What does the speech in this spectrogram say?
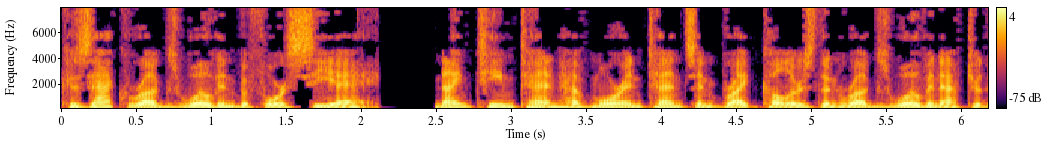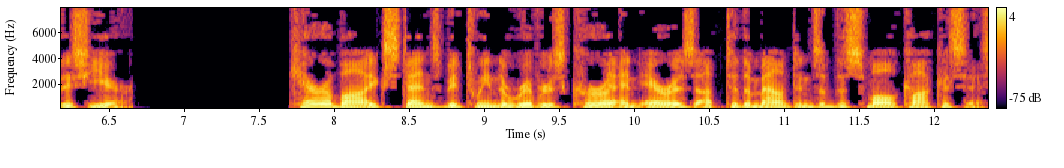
Kazakh rugs woven before ca. 1910 have more intense and bright colors than rugs woven after this year. Karabakh extends between the rivers Kura and Aras up to the mountains of the Small Caucasus.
